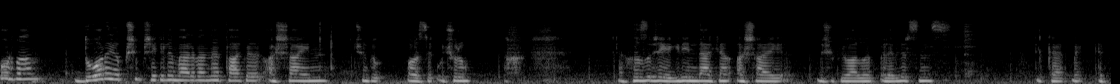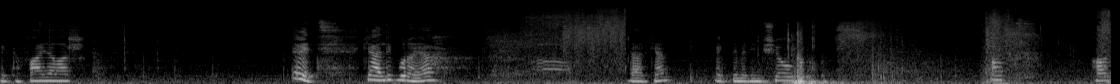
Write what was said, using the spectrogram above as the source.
Buradan duvara yapışık bir şekilde merdivenleri takip ederek aşağı inin. Çünkü orası uçurum. Yani hızlı bir şekilde gideyim derken aşağıya düşüp yuvarlanıp ölebilirsiniz. Dikkat etmek, etmekte fayda var. Evet, geldik buraya. Derken beklemediğim bir şey oldu. Pat,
